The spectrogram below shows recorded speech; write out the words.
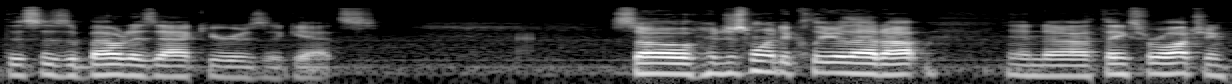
this is about as accurate as it gets. So I just wanted to clear that up, and uh, thanks for watching.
